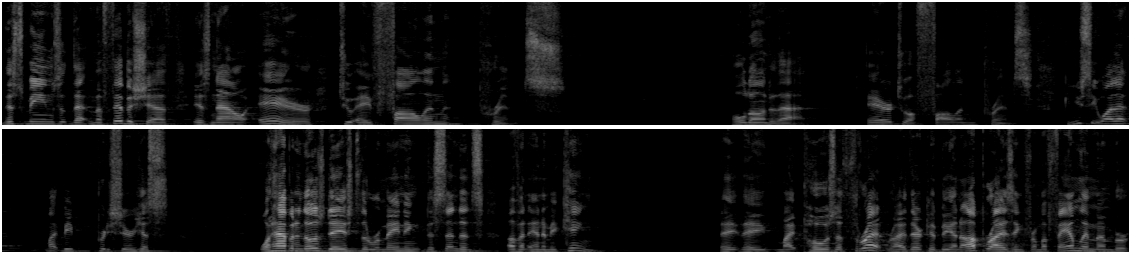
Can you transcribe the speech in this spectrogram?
This means that Mephibosheth is now heir to a fallen prince. Hold on to that. Heir to a fallen prince. Can you see why that might be pretty serious? What happened in those days to the remaining descendants of an enemy king? They, they might pose a threat, right? There could be an uprising from a family member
